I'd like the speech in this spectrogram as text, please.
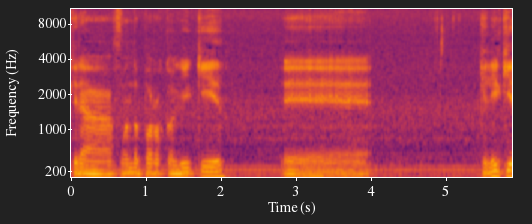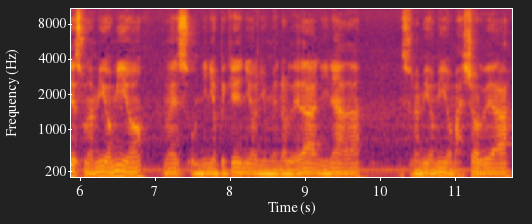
que era Fumando Porros con Lil Kid. Eh, que Lil es un amigo mío, no es un niño pequeño, ni un menor de edad, ni nada. Es un amigo mío mayor de edad.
